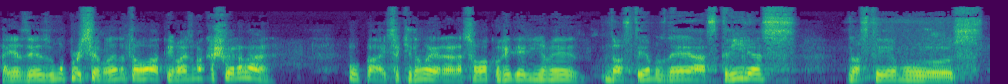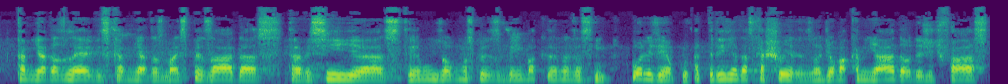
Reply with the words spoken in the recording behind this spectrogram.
aí às vezes uma por semana, então ó, tem mais uma cachoeira lá. Opa, isso aqui não era, era só uma corredeirinha mesmo. Nós temos né, as trilhas, nós temos caminhadas leves, caminhadas mais pesadas, travessias, temos algumas coisas bem bacanas assim. Por exemplo, a trilha das cachoeiras, onde é uma caminhada onde a gente faz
